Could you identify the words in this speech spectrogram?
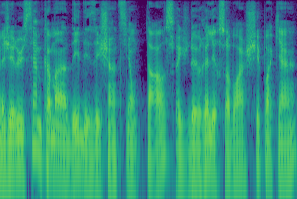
Mais j'ai réussi à me commander des échantillons de tasses, fait que je devrais les recevoir je sais pas quand.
